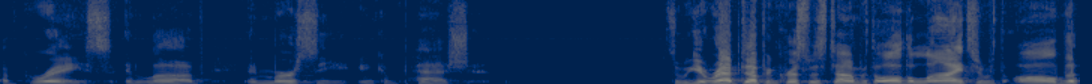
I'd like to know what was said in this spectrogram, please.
of grace and love and mercy and compassion. So we get wrapped up in Christmas time with all the lights and with all the,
